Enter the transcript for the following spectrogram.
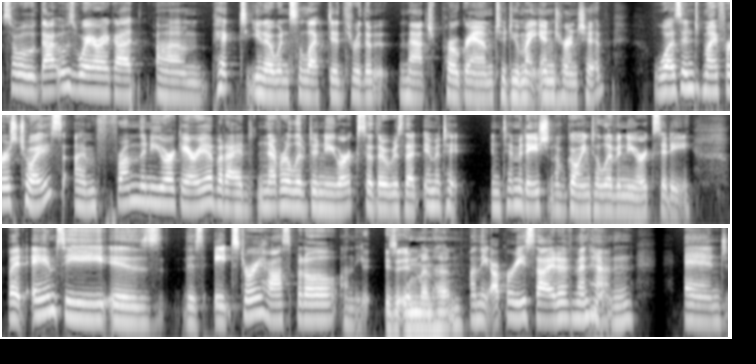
So that was where I got um, picked, you know, and selected through the match program to do my internship. Wasn't my first choice. I'm from the New York area, but I had never lived in New York, so there was that imita- intimidation of going to live in New York City. But AMC is this eight-story hospital on the Is it in Manhattan? on the Upper East Side of Manhattan and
